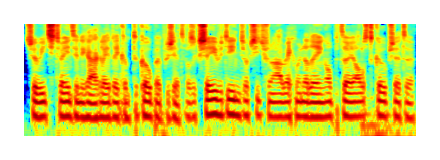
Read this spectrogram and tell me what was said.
zoiets, 22 jaar geleden, dat ik hem te koop heb gezet. Was ik 17, toen was ik zoiets van, ah, weg met dat ding, op het alles te koop zetten.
